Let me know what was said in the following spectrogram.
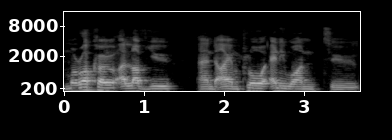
Morocco, I love you, and I implore anyone to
